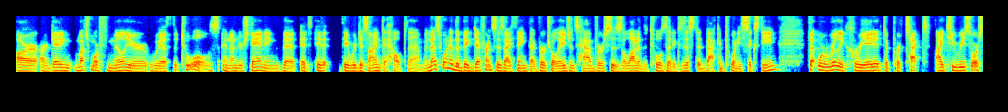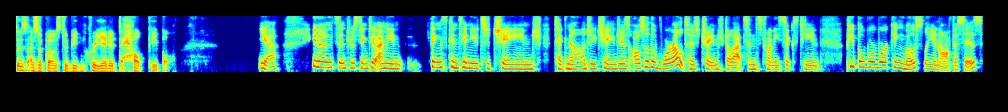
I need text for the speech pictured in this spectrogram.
are are getting much more familiar with the tools and understanding that it, it, they were designed to help them. And that's one of the big differences I think that virtual agents have versus a lot of the tools that existed back in 2016 that were really created to protect IT resources as opposed to being created to help people. Yeah. You know, and it's interesting too. I mean, things continue to change, technology changes. Also, the world has changed a lot since 2016. People were working mostly in offices,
